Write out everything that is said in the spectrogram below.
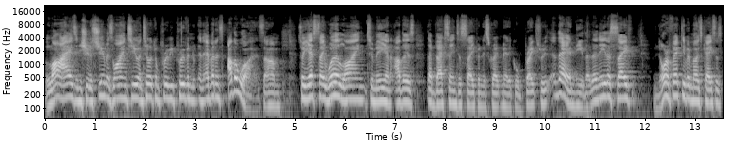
lies, and you should assume is lying to you until it can be proven in evidence otherwise. Um, so yes, they were lying to me and others that vaccines are safe in this great medical breakthrough. They are neither. They're neither safe nor effective in most cases.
